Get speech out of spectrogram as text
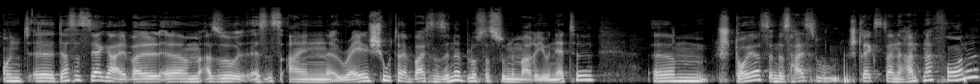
Und äh, das ist sehr geil, weil ähm, also es ist ein Rail-Shooter im weitesten Sinne, bloß dass du eine Marionette ähm, steuerst und das heißt, du streckst deine Hand nach vorne,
